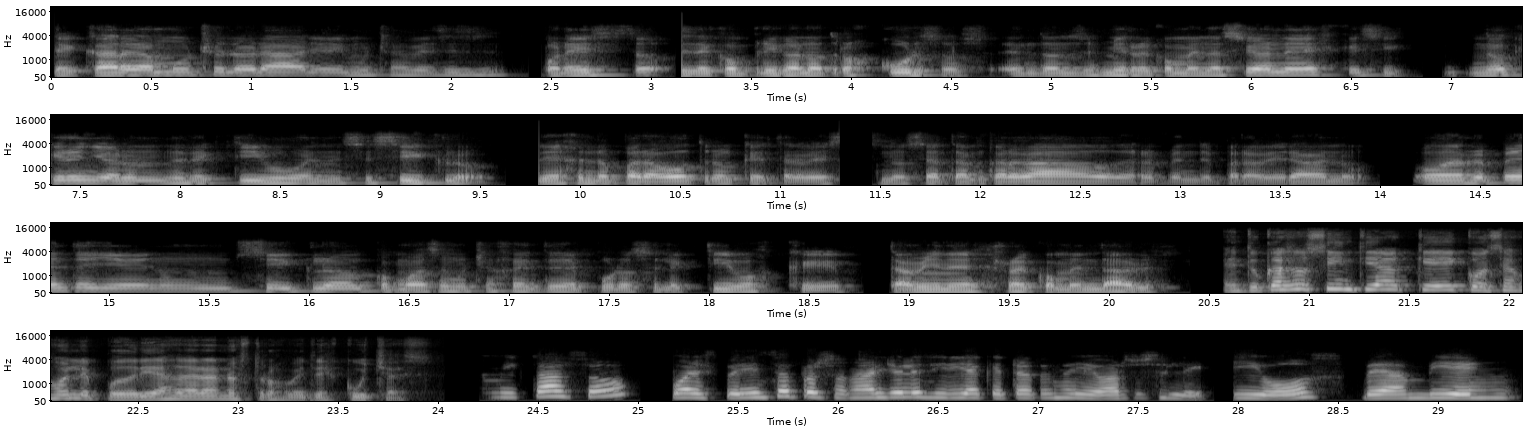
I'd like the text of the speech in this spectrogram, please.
te carga mucho el horario y muchas veces por esto se te complican otros cursos. Entonces mi recomendación es que si no quieren llevar un electivo en ese ciclo, déjenlo para otro que tal vez no sea tan cargado, de repente para verano, o de repente lleven un ciclo, como hace mucha gente, de puros selectivos, que también es recomendable. En tu caso, Cintia, ¿qué consejo le podrías dar a nuestros escuchas? En mi caso, por experiencia personal, yo les diría que traten de llevar sus selectivos, vean bien,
